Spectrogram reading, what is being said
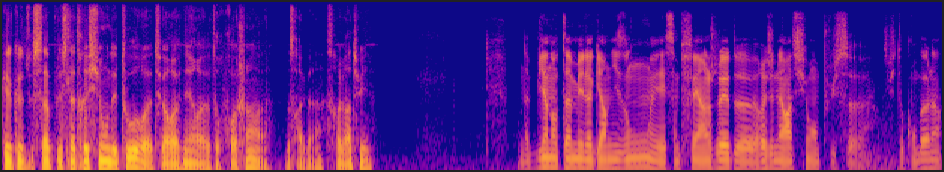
quelques ça plus l'attrition des tours. euh, Tu vas revenir euh, tour prochain. euh, Ce sera, gra- ce sera gratuit. On a bien entamé la garnison et ça me fait un jet de régénération en plus euh, suite au combat là.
